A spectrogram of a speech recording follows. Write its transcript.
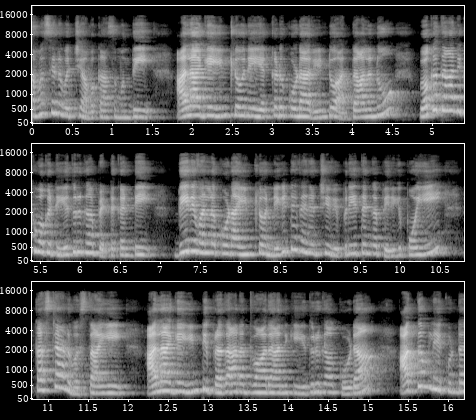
సమస్యలు వచ్చే అవకాశం ఉంది. అలాగే ఇంట్లోనే ఎక్కడ కూడా రెండు అద్దాలను ఒకదానికి ఒకటి ఎదురుగా పెట్టకండి. దీనివల్ల కూడా ఇంట్లో నెగిటివ్ ఎనర్జీ విపరీతంగా పెరిగిపోయి కష్టాలు వస్తాయి. అలాగే ఇంటి ప్రధాన ద్వారానికి ఎదురుగా కూడా అద్దం లేకుండా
